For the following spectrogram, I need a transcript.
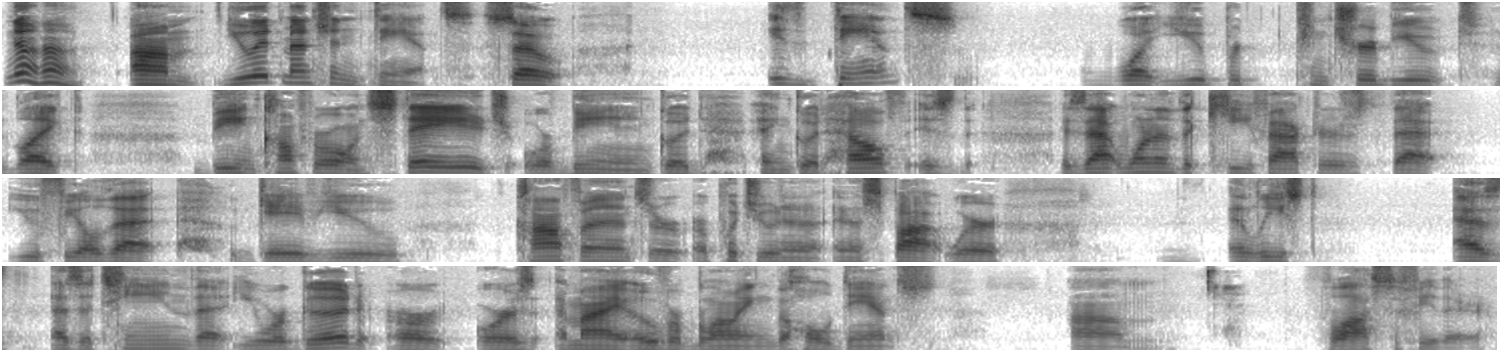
no, no. Um, you had mentioned dance. So, is dance what you contribute, like being comfortable on stage or being in good in good health? Is is that one of the key factors that you feel that gave you confidence or, or put you in a, in a spot where at least as as a teen that you were good or or is, am I overblowing the whole dance um, philosophy there?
